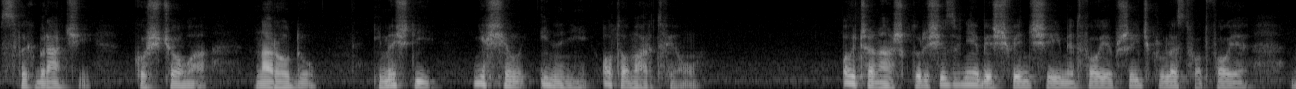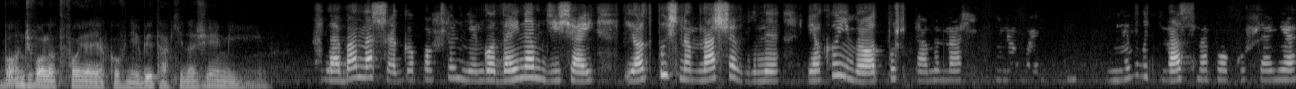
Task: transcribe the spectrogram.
swych braci, Kościoła, narodu i myśli, niech się inni o to martwią. Ojcze nasz, któryś jest w niebie, święć się imię Twoje, przyjdź królestwo Twoje, bądź wola Twoja jako w niebie, tak i na ziemi. Chleba naszego powszedniego daj nam dzisiaj i odpuść nam nasze winy, jako i my odpuszczamy naszym winowajcom. Nie wódź nas na pokuszenie,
